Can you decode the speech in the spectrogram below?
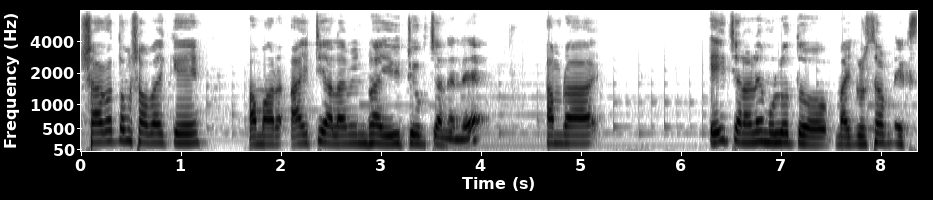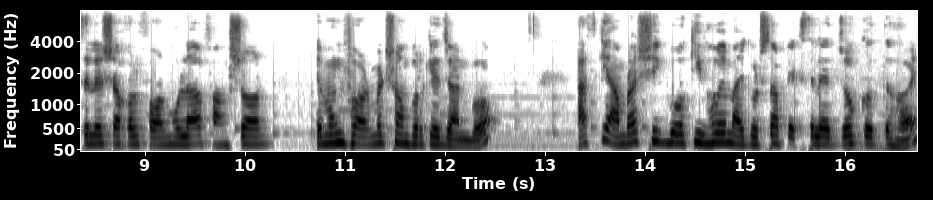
স্বাগতম সবাইকে আমার আইটি আলামিন ভাই ইউটিউব চ্যানেলে। আমরা এই চ্যানেলে মূলত মাইক্রোসফট এক্সেলের সকল ফর্মুলা, ফাংশন এবং ফরম্যাট সম্পর্কে জানব। আজকে আমরা শিখব কীভাবে মাইক্রোসফট এক্সেলে যোগ করতে হয়।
